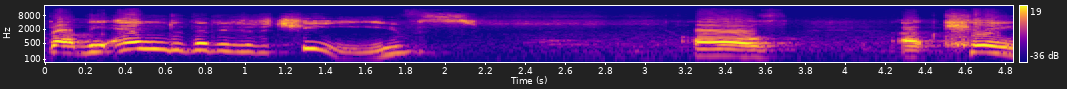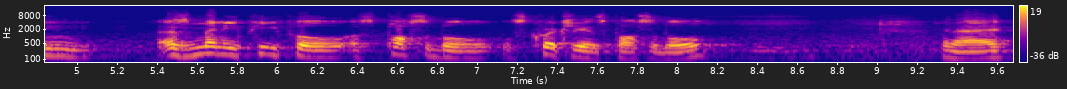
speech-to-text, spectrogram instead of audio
But the end that it achieves of uh, killing as many people as possible as quickly as possible, you know,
